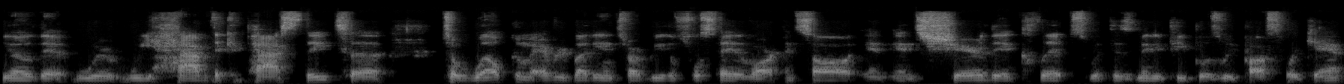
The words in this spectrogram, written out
you know that we we have the capacity to to welcome everybody into our beautiful state of Arkansas and, and share the eclipse with as many people as we possibly can.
